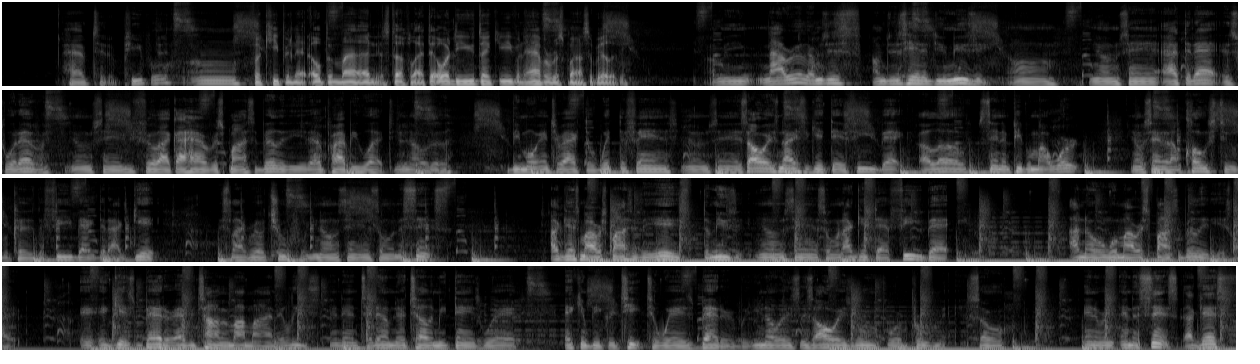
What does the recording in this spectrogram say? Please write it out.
Have to the people. Um, for keeping that open mind and stuff like that, or do you think you even have a responsibility? I mean, not really. I'm just I'm just here to do music. Um, you know what I'm saying? After that, it's whatever. You know what I'm saying? If you feel like I have responsibility, that probably what, you know, to be more interactive with the fans. You know what I'm saying? It's always nice to get their feedback. I love sending people my work, you know what I'm saying, that I'm close to because the feedback that I get, it's like real truthful, you know what I'm saying? So in a sense, I guess my responsibility is the music, you know what I'm saying? So when I get that feedback, I know what my responsibility is. Like, it, it gets better every time in my mind, at least. And then to them, they're telling me things where it can be critiqued to where it's better. But you know, it's, it's always room for improvement. So, in in a sense, I guess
